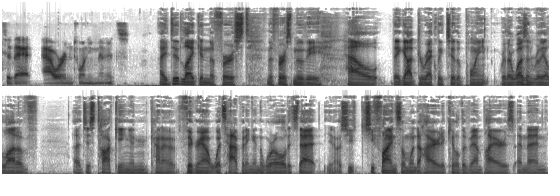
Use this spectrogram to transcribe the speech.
to that hour and twenty minutes. I did like in the first the first movie how they got directly to the point where there wasn't really a lot of uh, just talking and kind of figuring out what's happening in the world. It's that you know she she finds someone to hire to kill the vampires, and then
